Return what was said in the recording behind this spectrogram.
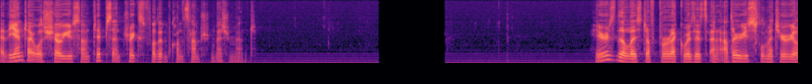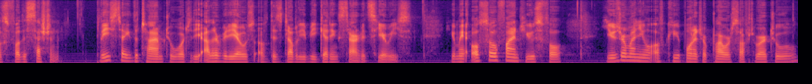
At the end I will show you some tips and tricks for the consumption measurement. Here's the list of prerequisites and other useful materials for this session. Please take the time to watch the other videos of this WB Getting Started series. You may also find useful User Manual of CubeMonitor Power Software Tool,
